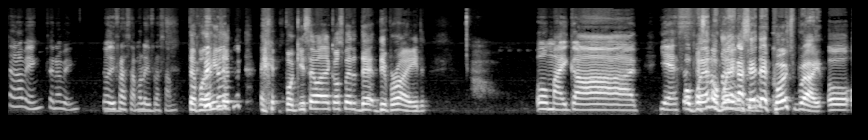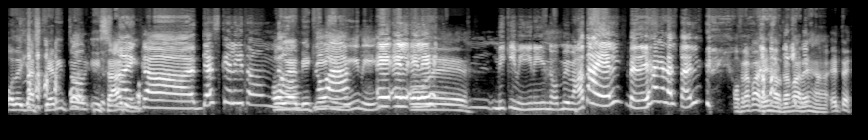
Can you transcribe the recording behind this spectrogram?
suena bien, suena bien. Lo disfrazamos, lo disfrazamos. Te puedes ir de. Ponky se va de cosplay de The Bride. Oh my God. Yes. O pueden, o pueden puede, hacer de Corpse Bride o, o de Skellington y Oh my Sally. God. De Skeleton. O no, de Mickey no va. y Minnie. Eh, él, él o es de Mickey Minnie. No, me mata él. Me deja en el altar. Otra pareja, otra pareja. Este,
